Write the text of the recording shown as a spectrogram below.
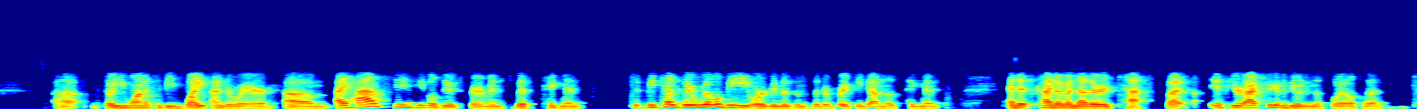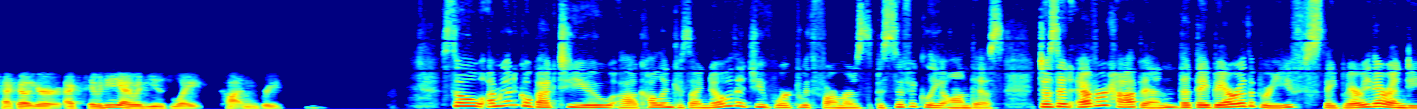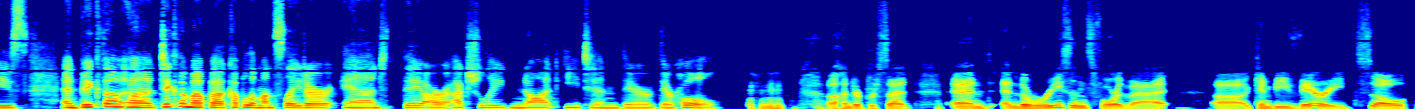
Uh, so you want it to be white underwear. Um, I have seen people do experiments with pigments to, because there will be organisms that are breaking down those pigments, and it's kind of another test. But if you're actually going to do it in the soil to check out your activity, I would use white cotton briefs. So I'm going to go back to you, uh, Colin, because I know that you've worked with farmers specifically on this. Does it ever happen that they bury the briefs, they bury their undies, and dig them, uh, dig them up a couple of months later, and they are actually not eaten? They're they're whole. Hundred percent, and and the reasons for that uh, can be varied. So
